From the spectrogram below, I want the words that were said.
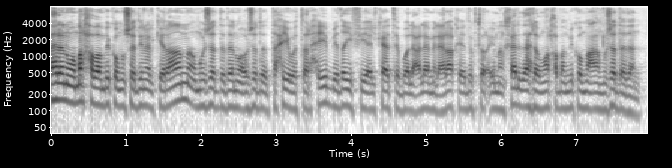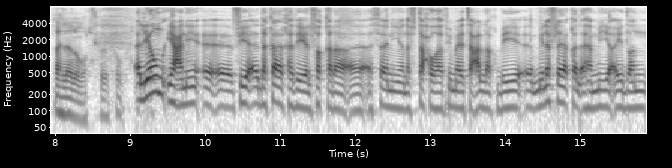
أهلا ومرحبا بكم مشاهدينا الكرام مجددا وأجدد التحية والترحيب بضيفي الكاتب والاعلامي العراقي الدكتور أيمن خالد أهلا ومرحبا بكم معنا مجددا. أهلا ومرحبا بكم. اليوم يعني في دقائق هذه الفقرة الثانية نفتحها فيما يتعلق بملف لا يقل اهميه أيضا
